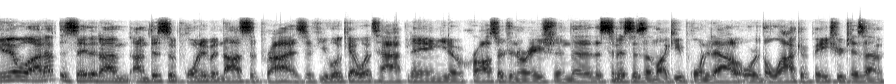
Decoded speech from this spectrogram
You know, well, I'd have to say that I'm I'm disappointed but not surprised. If you look at what's happening, you know, across our generation, the the cynicism, like you pointed out, or the lack of patriotism,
